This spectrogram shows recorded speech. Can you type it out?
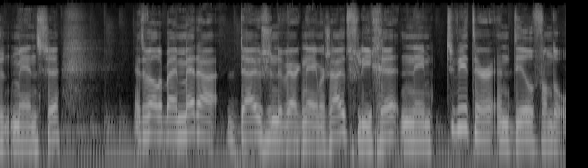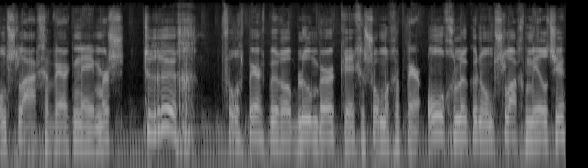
80.000 mensen. En terwijl er bij Meta duizenden werknemers uitvliegen... neemt Twitter een deel van de ontslagen werknemers terug. Volgens persbureau Bloomberg kregen sommigen per ongeluk een ontslagmailtje.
